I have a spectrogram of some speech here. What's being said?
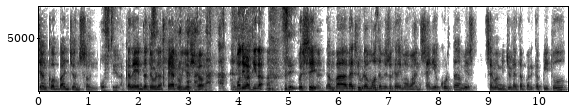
Jean-Claude Van Johnson, Hòstia. que dèiem de treure ferro i això. Molt divertida. Sí? pues sí, em va, vaig riure molt, també és el que dèiem abans. Sèrie curta, a més, sembla mitja horeta per capítol,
